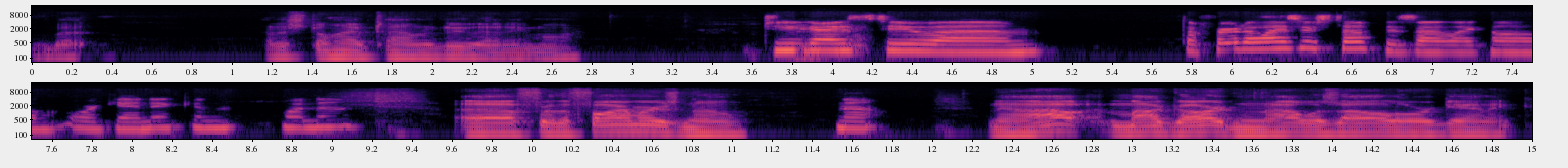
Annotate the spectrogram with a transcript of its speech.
but I just don't have time to do that anymore. Do you guys do um, the fertilizer stuff is that like all organic and whatnot uh, for the farmers no no now I, my garden i was all organic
